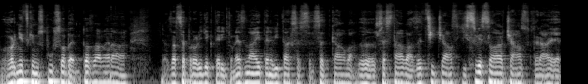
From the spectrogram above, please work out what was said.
hornickým způsobem. To znamená, Zase pro lidi, kteří to neznají, ten výtah se setkává, se stává ze tří částí. Svislá část, která je,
